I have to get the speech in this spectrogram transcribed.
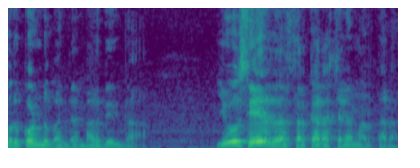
ಮುರ್ಕೊಂಡು ಬಂದರೆ ಮರದಿಂದ ಇವ್ರು ಸೇರಿ ಸರ್ಕಾರ ರಚನೆ ಮಾಡ್ತಾರಾ?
